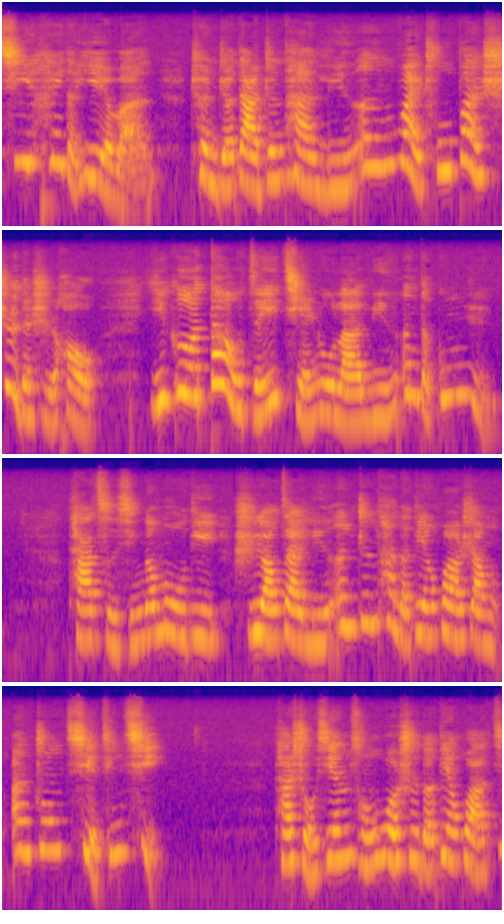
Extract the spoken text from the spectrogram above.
漆黑的夜晚。趁着大侦探林恩外出办事的时候，一个盗贼潜入了林恩的公寓。他此行的目的是要在林恩侦探的电话上安装窃听器。他首先从卧室的电话机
